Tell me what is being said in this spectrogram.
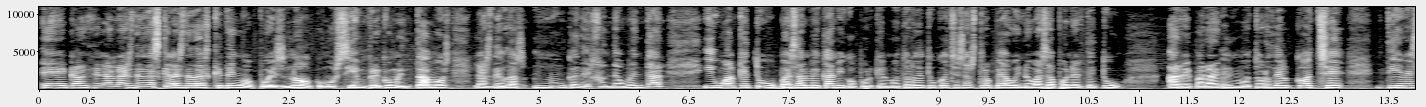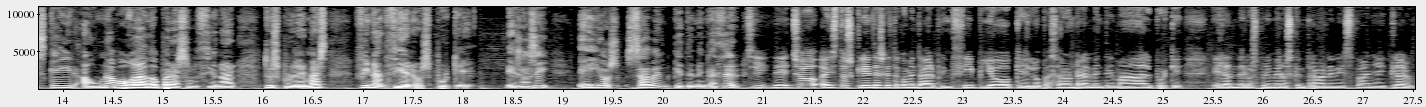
eh, cancelar las deudas que las deudas que tengo. Pues no, como siempre comentamos, las deudas nunca dejan de aumentar. Igual que tú vas al mecánico porque el motor de tu coche se ha estropeado y no vas a ponerte tú a reparar el motor del coche, tienes que ir a un abogado para solucionar tus problemas financieros, porque es así ellos saben qué tienen que hacer. Sí, de hecho, a estos clientes que te comentaba al principio, que lo pasaron realmente mal porque eran de los primeros que entraban en España y claro,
